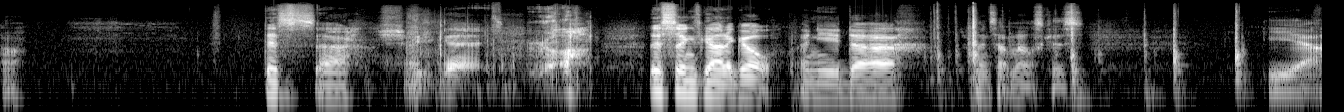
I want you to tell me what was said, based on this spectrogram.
So this uh show you guys. This thing's gotta go. I need uh find something else because yeah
